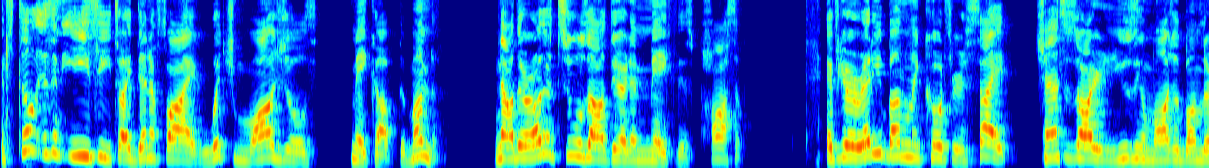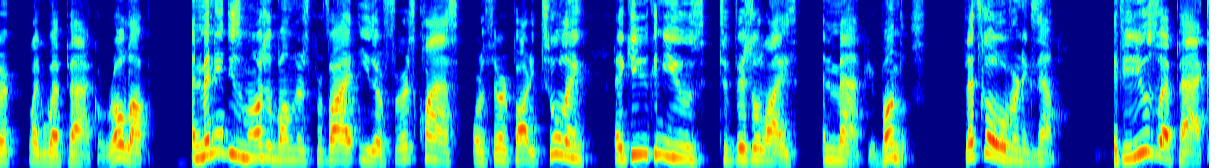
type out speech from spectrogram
it still isn't easy to identify which modules make up the bundle. Now, there are other tools out there that make this possible. If you're already bundling code for your site, chances are you're using a module bundler like Webpack or Rollup, and many of these module bundlers provide either first-class or third-party tooling that you can use to visualize and map your bundles. Let's go over an example. If you use Webpack,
